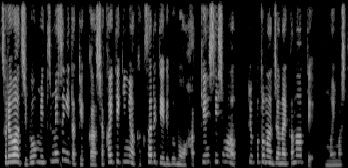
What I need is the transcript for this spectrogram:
それは自分を見つめすぎた結果、社会的には隠されている部分を発見してしまうということなんじゃないかなって思いました。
